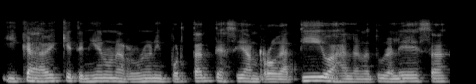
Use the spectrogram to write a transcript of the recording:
y cada vez que tenían una reunión importante hacían rogativas a la naturaleza,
